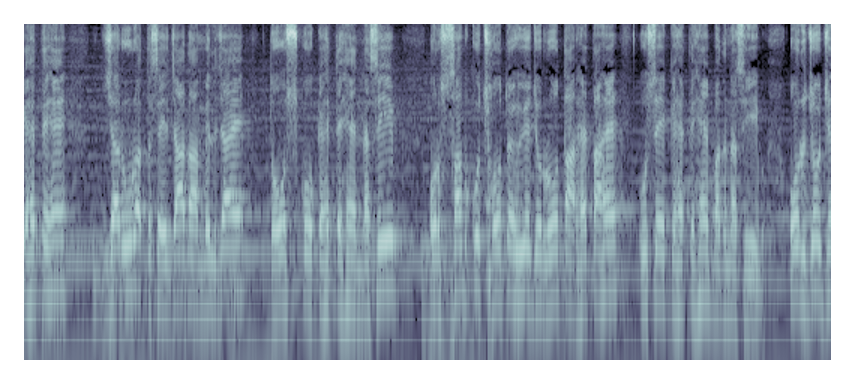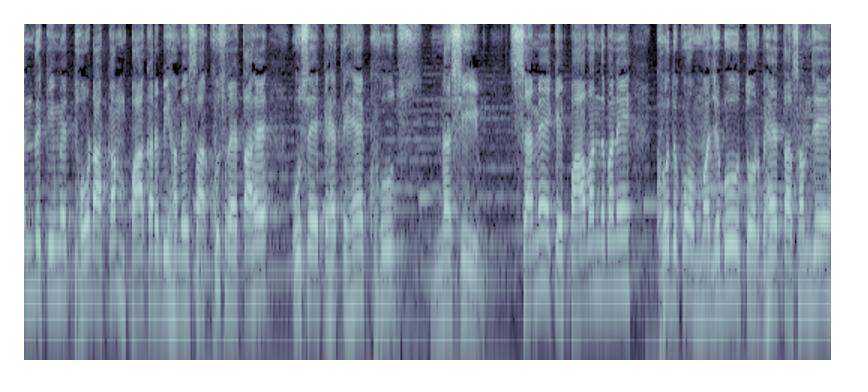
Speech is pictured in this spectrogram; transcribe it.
कहते हैं। ज़रूरत से ज़्यादा मिल जाए तो उसको कहते हैं नसीब। और सब कुछ होते हुए जो रोता रहता है, उसे कहते हैं बदनसीब। और जो ज़िंदगी में थोड़ा कम पाकर भी हमेशा खुश रहता है, उसे कहते हैं खुश नसीब समय के पाबंद बने, खुद को मज़बूत और बेहतर समझें,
